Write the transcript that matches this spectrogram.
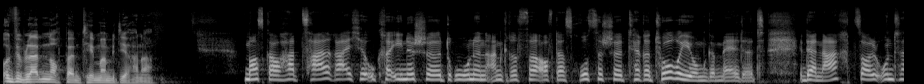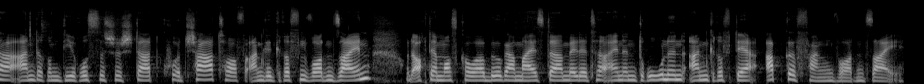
Und wir bleiben noch beim Thema mit dir, Hanna. Moskau hat zahlreiche ukrainische Drohnenangriffe auf das russische Territorium gemeldet. In der Nacht soll unter anderem die russische Stadt Kurtschatow angegriffen worden sein. Und auch der Moskauer Bürgermeister meldete einen Drohnenangriff, der abgefangen worden sei.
